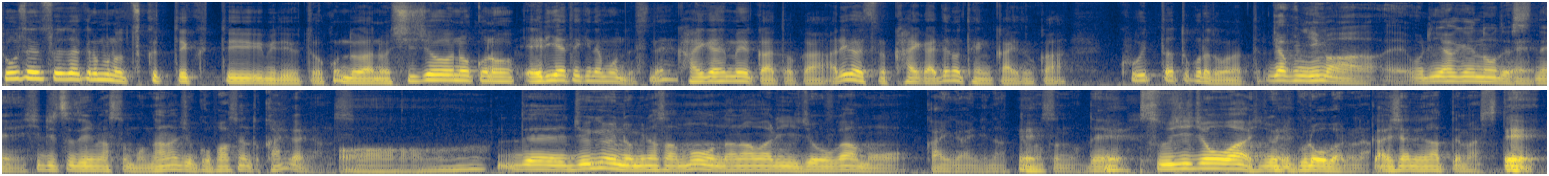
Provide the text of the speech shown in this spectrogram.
当然それだけのものを作っていくっていう意味でいうと今度はあの市場のこのエリア的なものですね。海外メーカーとかあるいはその海外での展開とかこういったところはどうなってる？逆に今売上のですね、比率で言いますともう75%海外なんですで従業員の皆さんも7割以上がもう海外になってますので、数字上は非常にグローバルな会社になってまして、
